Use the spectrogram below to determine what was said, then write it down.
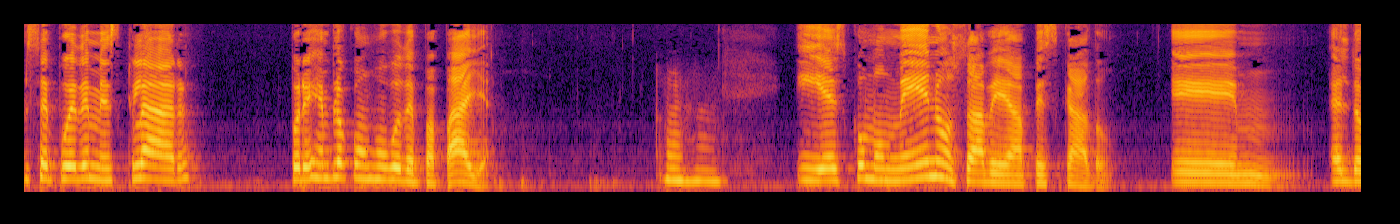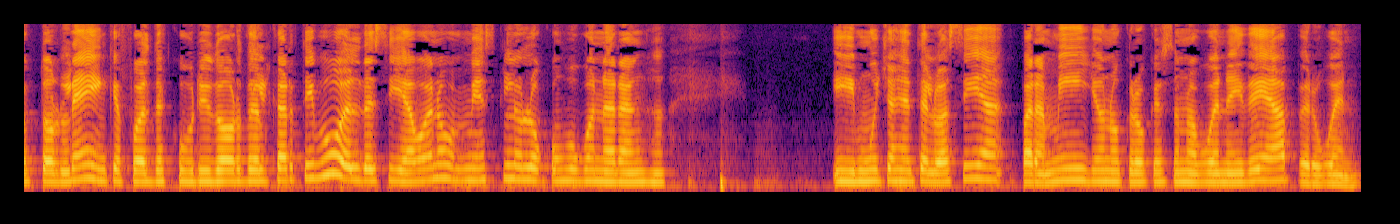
se puede mezclar, por ejemplo, con jugo de papaya. Y es como menos sabe a pescado. Em, el doctor Lane, que fue el descubridor del cartibú, él decía, bueno, mezclalo con jugo de naranja. Y mucha gente lo hacía. Para mí, yo no creo que es una buena idea, pero bueno.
